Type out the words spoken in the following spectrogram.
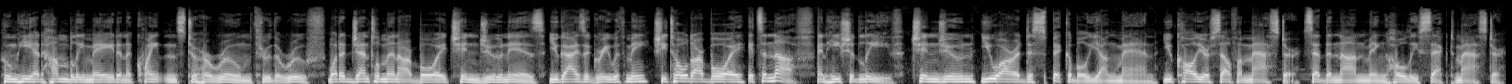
whom he had humbly made an acquaintance to her room through the roof. What a gentleman our boy Qin Jun is. You guys agree with me? She told our boy, it's enough, and he should leave. Qin Jun, you are a despicable young man. You call yourself a master, said the Nan Nanming Holy Sect master.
